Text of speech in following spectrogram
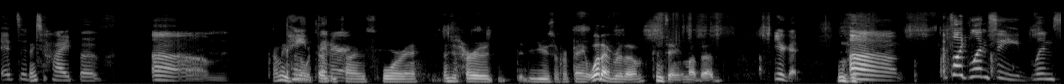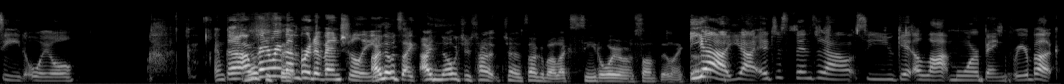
it's a it's a type of um I don't even know paint what thinner. turpentine's for. I just heard that you use it for paint. Whatever though. Continue. My bad. you're good. um, it's like linseed, linseed oil. I'm gonna, know I'm gonna you're saying. remember it eventually. I know it's like I know what you're trying, trying to talk about, like seed oil or something like that. Yeah, yeah, it just thins it out so you get a lot more bang for your buck.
